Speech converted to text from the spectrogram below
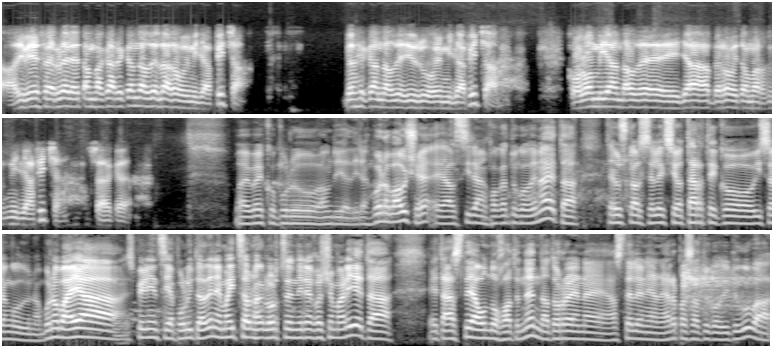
Adibidez, herberetan bakarrikan daude laro mila fitxa. Belgikan daude iru mila fitxa. Kolombian daude ja berrogeita mar mila fitxa. Osea, que, Bai, bai, kopuru handia dira. Bueno, bauxe, e, alziran jokatuko dena eta, eta Euskal Selekzioa tarteko izango duna. Bueno, ba, ea, esperientzia polita den, emaitza honak lortzen diren Jose Mari, eta eta astea ondo joaten den, datorren e, astelenean errepasatuko ditugu, ba,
